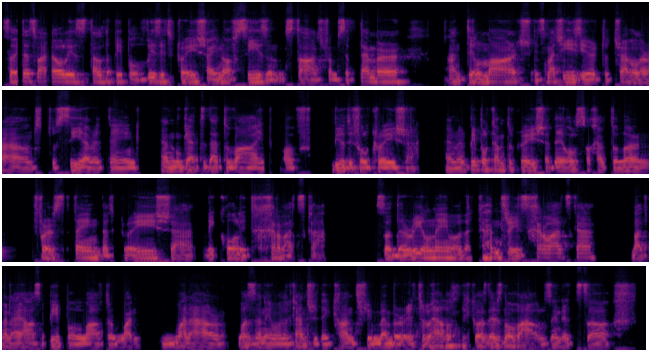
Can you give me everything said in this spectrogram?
So that's why I always tell the people visit Croatia in off season, start from September until March. It's much easier to travel around, to see everything and get that vibe of beautiful Croatia. And when people come to Croatia, they also have to learn first thing that Croatia, we call it Hrvatska. So the real name of the country is Hrvatska, but when I ask people after one one hour what's the name of the country, they can't remember it well because there's no vowels in it. So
